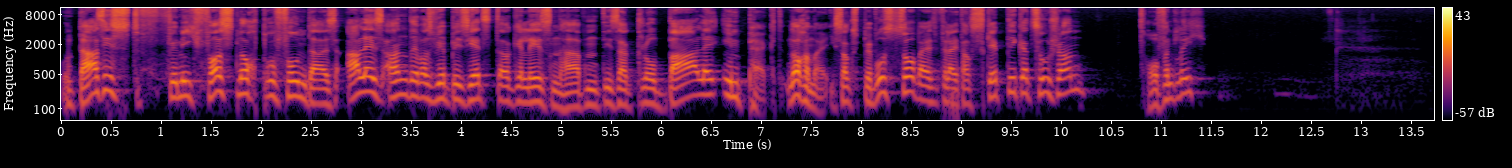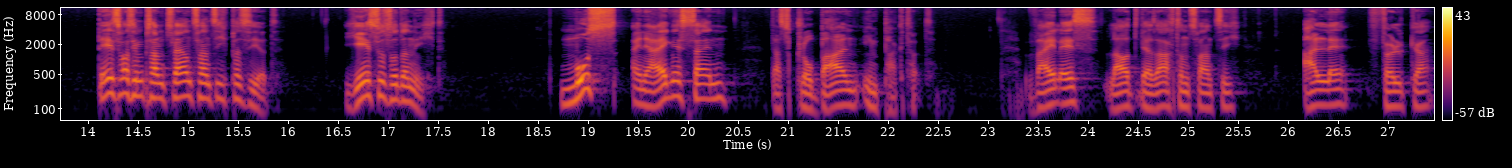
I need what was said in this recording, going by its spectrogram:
Und das ist für mich fast noch profunder als alles andere, was wir bis jetzt da gelesen haben, dieser globale Impact. Noch einmal, ich sage es bewusst so, weil vielleicht auch Skeptiker zuschauen, hoffentlich das, was im Psalm 22 passiert, Jesus oder nicht, muss ein Ereignis sein, das globalen Impact hat, weil es laut Vers 28 alle Völker,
